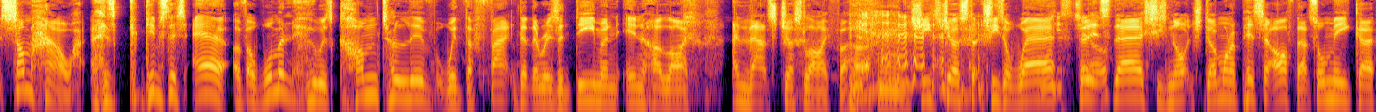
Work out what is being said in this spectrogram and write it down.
somehow has gives this air of a woman who has come to live with the fact that there is a demon in her life, and that's just life for her. Mm. She's just she's aware She's that it's there. She's not. She doesn't want to piss it off. That's all Micah.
